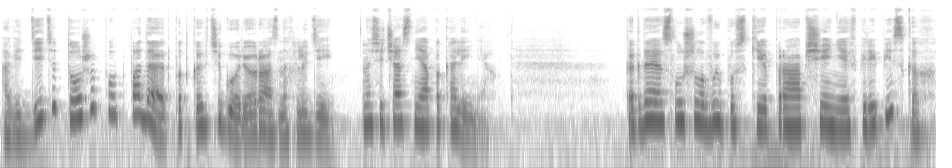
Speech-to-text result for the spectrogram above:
а ведь дети тоже подпадают под категорию разных людей. Но сейчас не о поколениях. Когда я слушала выпуски про общение в переписках,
